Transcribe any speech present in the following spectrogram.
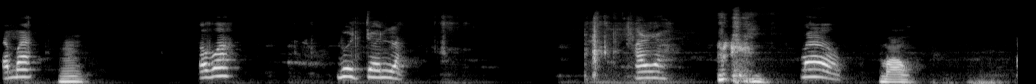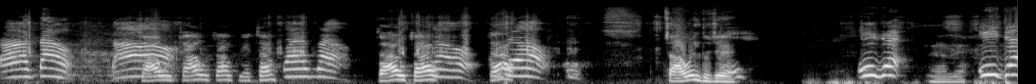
Papa. Hmm. Papa. Nutella. Ayah. Màu. Màu. Tao. Tao. Cháu, cháu, cháu, kìa cháu. Cháu, cháu. Cháu, cháu. Cháu lên tụi Ige. Ige.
